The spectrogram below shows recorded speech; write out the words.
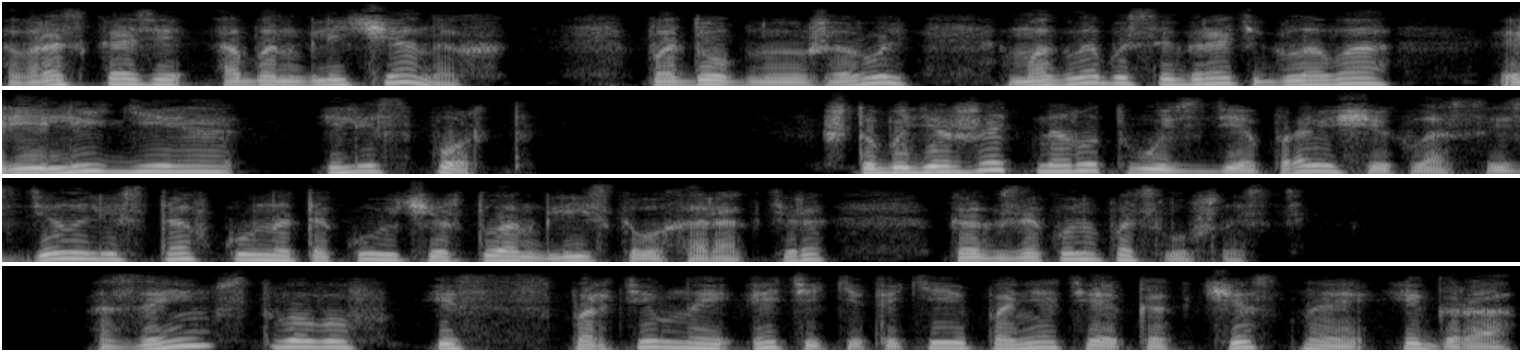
В рассказе об англичанах подобную же роль могла бы сыграть глава «Религия» или «Спорт». Чтобы держать народ в узде, правящие классы сделали ставку на такую черту английского характера, как законопослушность. Заимствовав из спортивной этики такие понятия, как честная игра,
